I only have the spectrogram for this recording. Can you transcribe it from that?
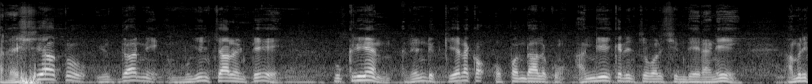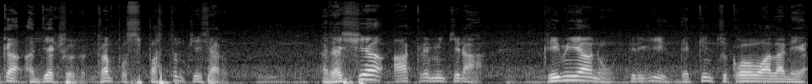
రష్యాతో యుద్ధాన్ని ముగించాలంటే ఉక్రెయిన్ రెండు కీలక ఒప్పందాలకు అంగీకరించవలసిందేనని అమెరికా అధ్యక్షుడు ట్రంప్ స్పష్టం చేశారు. రష్యా ఆక్రమించిన క్రిమియాను తిరిగి దక్కించుకోవాలనే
